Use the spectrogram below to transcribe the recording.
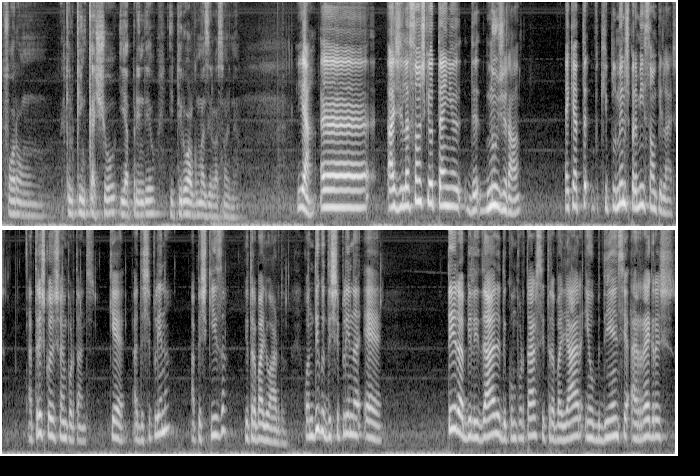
foram aquilo que encaixou e aprendeu e tirou algumas relações nela? Yeah. eh, as relações que eu tenho de- no geral é que, que pelo menos para mim são pilares. Há três coisas que são importantes, que é a disciplina, a pesquisa e o trabalho árduo. Quando digo disciplina é ter a habilidade de comportar-se e trabalhar em obediência a regras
